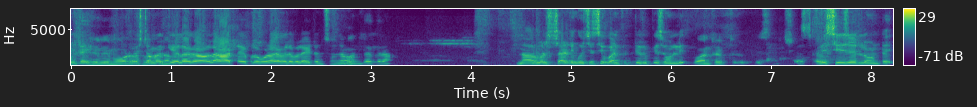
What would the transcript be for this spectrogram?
ఉంటాయి. Heavy models కస్టమర్కి ఎలా కావాలో ఆ టైప్లో కూడా అవైలబుల్ ఐటమ్స్ ఉన్నాయి మన దగ్గర. నార్మల్ స్టార్టింగ్ వచ్చేసి one fifty rupees only one fifty rupees అవి సీజెడ్లో ఉంటాయి.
